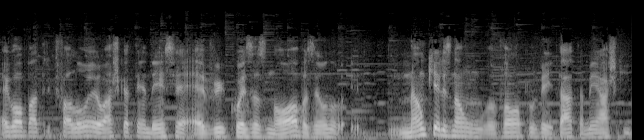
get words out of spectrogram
é igual o Patrick falou, eu acho que a tendência é vir coisas novas. Eu não, que eles não vão aproveitar também, acho que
